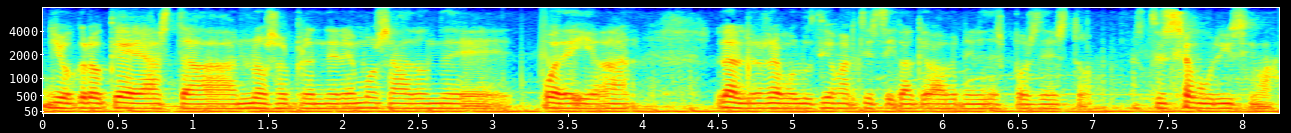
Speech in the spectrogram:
Yo creo que hasta nos sorprenderemos a dónde puede llegar la revolución artística que va a venir después de esto. Estoy segurísima.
